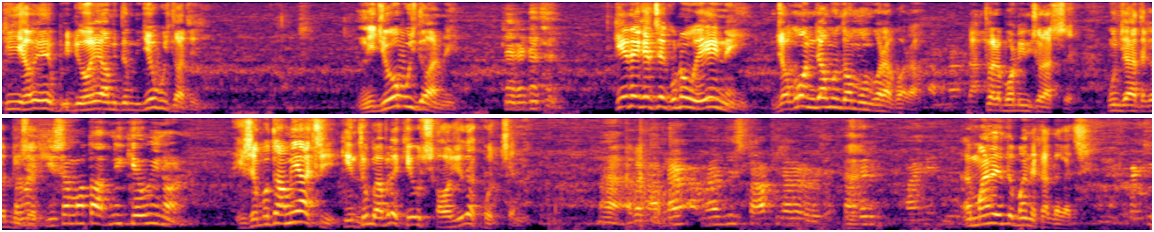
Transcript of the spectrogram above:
কী হয়ে ভিডিও হয়ে আমি তো নিজেও বুঝতে পারছি না। নিজেও বুঝতে পারিনি। কে রেখেছে? কে রেখেছে কোনো এ নেই। যখন যেমন দমন করা করা। রাত্রিবেলা বডি নিয়ে চলে আসছে কোন জায়গা থেকে নিচে। হিসাব মতো আপনি কেউই নন। হিসেব মতো আমি আছি কিন্তু ব্যাপারে কেউ সহযোগিতা করছে না। হ্যাঁ। এবার আপনার আপনার যে স্টাফ যারা রয়েছে তাদের মানে তো মানে খাতা গেছে কি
